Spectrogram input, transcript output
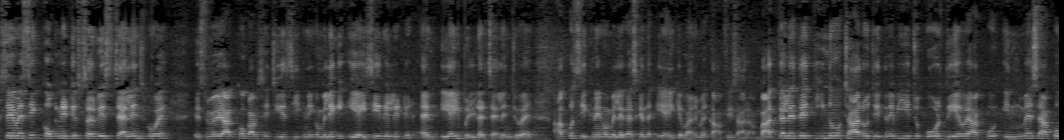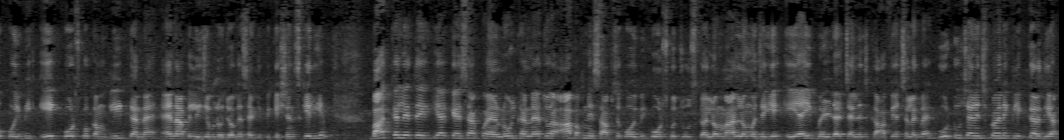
सेम ऐसी कोग्नेटिव सर्विस चैलेंज है इसमें भी आपको काफ़ी सारी चीज़ें सीखने को मिलेगी। A I C related and A I builder challenge जो है, आपको सीखने को मिलेगा। इसके अंदर ए आई के बारे में काफ़ी सारा। बात कर लेते हैं तीनों चारों जितने भी ये जो कोर्स दिए हुए आपको, इनमें से आपको कोई भी एक कोर्स को कंप्लीट करना है एंड आप एलिजिबल हो जाओगे सर्टिफिकेशन के लिए। बात कर लेते हैं कि यार कैसे आपको एनरोल करना है। तो आप अपने हिसाब से कोई भी कोर्स को चूज़ कर लो। मान लो मुझे ये ए आई बिल्डर चैलेंज काफ़ी अच्छा लग रहा है। गो टू चैलेंज पर मैंने क्लिक कर दिया।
